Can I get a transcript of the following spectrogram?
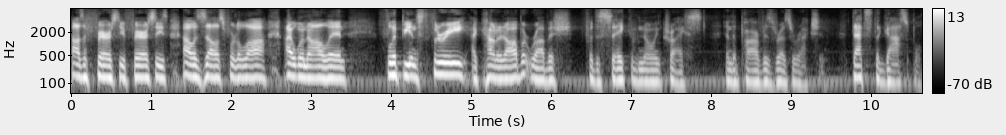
I was a Pharisee of Pharisees. I was zealous for the law. I went all in. Philippians 3, I counted all but rubbish for the sake of knowing Christ and the power of his resurrection. That's the gospel.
